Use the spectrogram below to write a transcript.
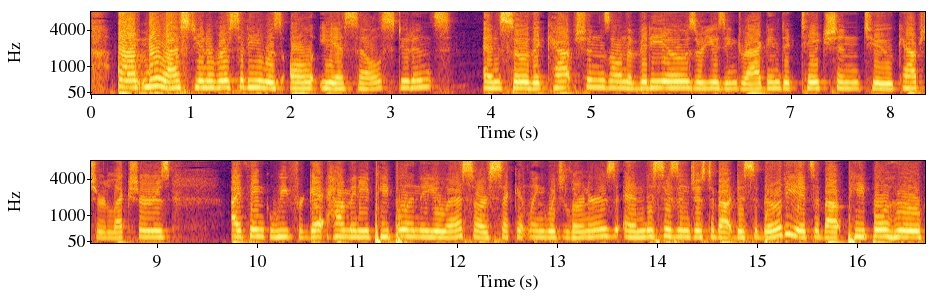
Uh, my last university was all ESL students, and so the captions on the videos are using Dragon dictation to capture lectures. I think we forget how many people in the U.S. are second language learners, and this isn't just about disability, it's about people who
